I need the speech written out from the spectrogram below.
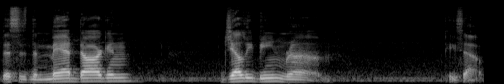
This is the Mad Doggin Jelly Bean ROM. Peace out.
